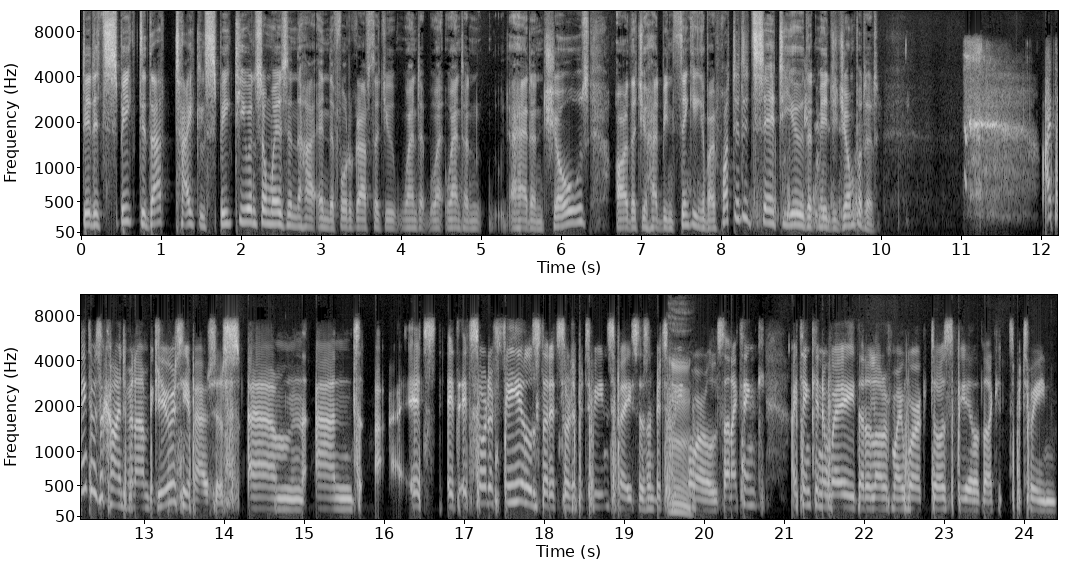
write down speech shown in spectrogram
Did it speak? Did that title speak to you in some ways in the in the photographs that you went went and ahead and chose, or that you had been thinking about? What did it say to you that made you jump at it? I think there's a kind of an ambiguity about it, um, and it's it, it sort of feels that it's sort of between spaces and between mm. worlds, and I think I think in a way that a lot of my work does feel like it's between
